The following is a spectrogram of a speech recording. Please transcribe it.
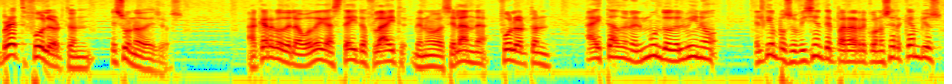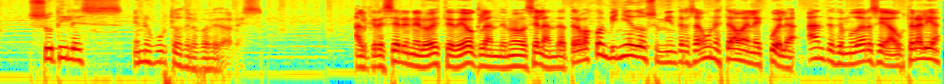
Brett Fullerton es uno de ellos. A cargo de la bodega State of Light de Nueva Zelanda, Fullerton ha estado en el mundo del vino el tiempo suficiente para reconocer cambios sutiles en los gustos de los bebedores. Al crecer en el oeste de Auckland de Nueva Zelanda, trabajó en viñedos mientras aún estaba en la escuela, antes de mudarse a Australia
